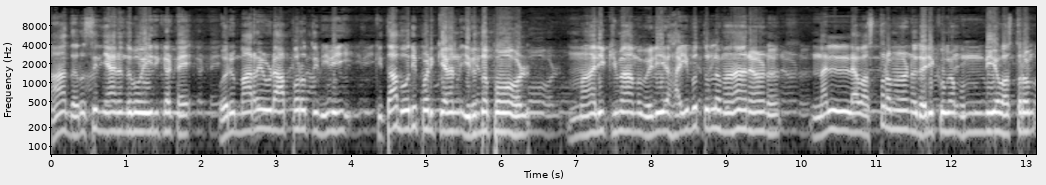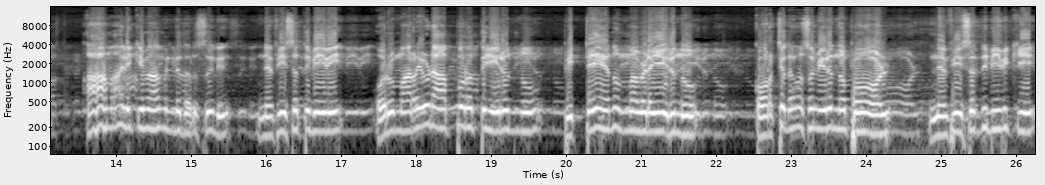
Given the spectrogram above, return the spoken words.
ആ ദർസിൽ എന്ന് പോയിരിക്കട്ടെ. ഒരു മറയുടെ അപ്പുറത്ത് ബിവി കിതാബ് ഓതി പഠിക്കാൻ ഇരുന്നപ്പോൾ മാലിക് ഇമാം വലിയ ഹൈബത്തുള്ള മഹാനാണ്. നല്ല വസ്ത്രമാണ് ധരിക്കുക മുന്തിയ വസ്ത്രം. ആ മാലിക്കുമാമിന്റെ ദർസിൽ നഫീസത്ത് ബീവി ഒരു മറയുടെ അപ്പുറത്ത് ഇരുന്നു പിറ്റേന്നും അവിടെ ഇരുന്നു. കുറച്ചു ദിവസം ഇരുന്നപ്പോൾ നഫീസത്ത് ബീവിക്ക്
